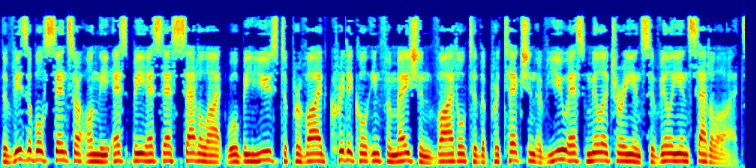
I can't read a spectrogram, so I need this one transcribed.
The visible sensor on the SBSS satellite will be used to provide critical information vital to the protection of U.S. military and civilian satellites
